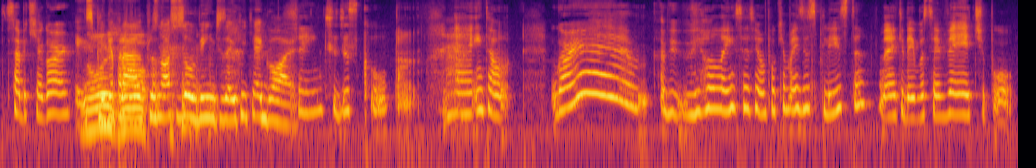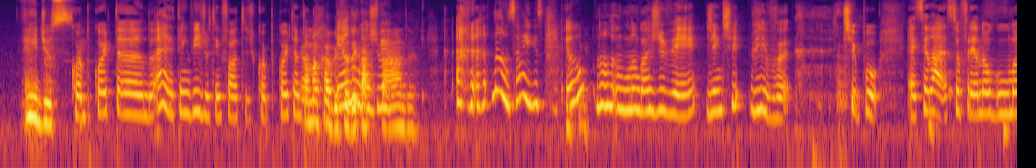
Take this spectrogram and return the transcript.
Sabe o que é gore? Explica pra, Nojo. pros nossos ouvintes aí o que, que é gore. Gente, desculpa. É, então, gore é vi- violência assim, um pouquinho mais explícita, né? Que daí você vê, tipo, Vídeos. corpo cortando. É, tem vídeo, tem foto de corpo cortando. É uma cabeça eu não gosto de ver decapitada. Não, só isso. Eu não, não gosto de ver gente viva. tipo, é, sei lá, sofrendo alguma,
